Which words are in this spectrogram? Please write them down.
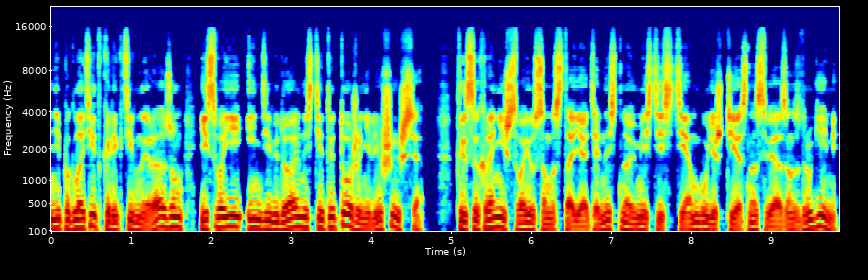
не поглотит коллективный разум, и своей индивидуальности ты тоже не лишишься. Ты сохранишь свою самостоятельность, но вместе с тем будешь тесно связан с другими.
